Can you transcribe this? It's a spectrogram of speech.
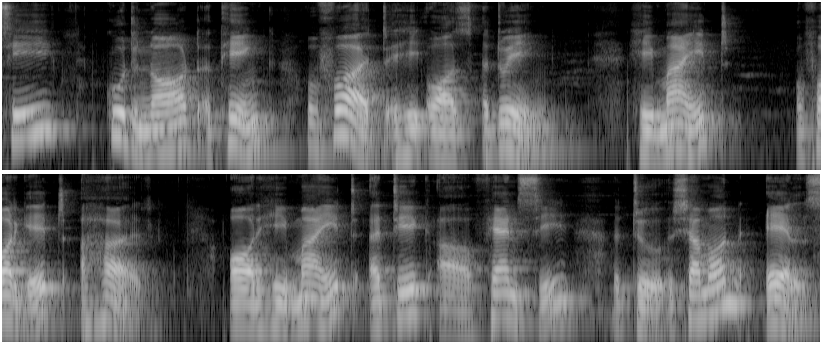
she could not think what he was doing. He might forget her or he might take a fancy to someone else.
